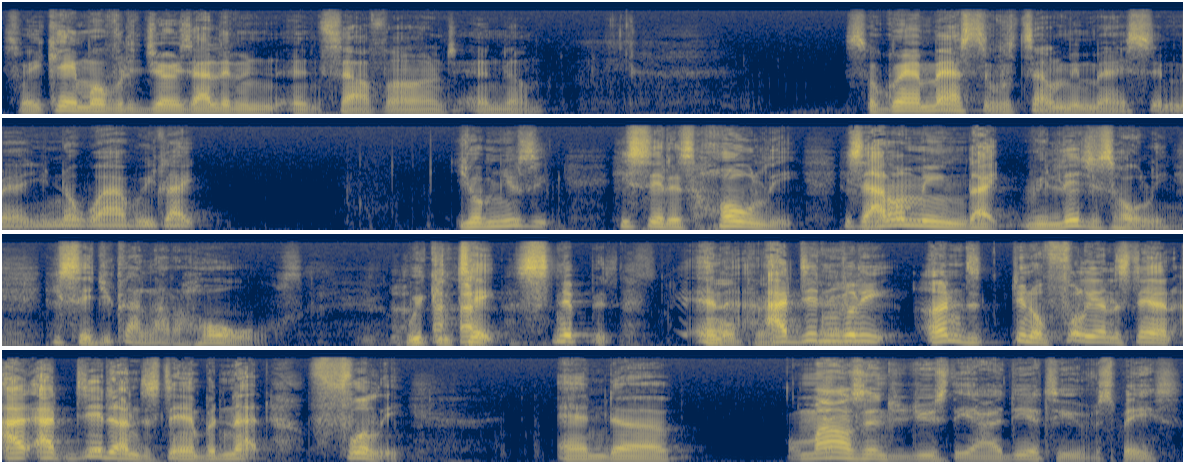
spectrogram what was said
So he came over to Jersey. I live in, in South Orange, and um, so Grandmaster was telling me, man, he said, "Man, you know why we like your music?" He said, "It's holy." He said, "I don't mean like religious holy." He said, "You got a lot of holes. We can take snippets." And Open, I didn't right. really, under, you know, fully understand. I, I did understand, but not fully. And uh, Well, Miles introduced the idea to you of a space.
